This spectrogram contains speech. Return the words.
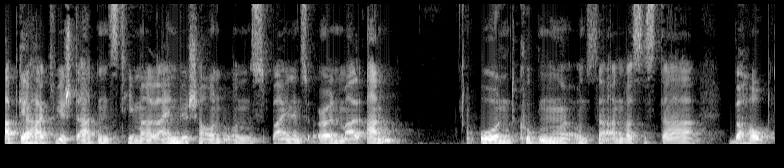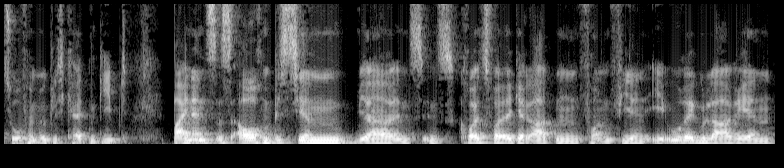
Abgehakt. Wir starten ins Thema rein. Wir schauen uns Binance Earn mal an und gucken uns da an, was es da überhaupt so für Möglichkeiten gibt. Binance ist auch ein bisschen ja, ins, ins Kreuzfeuer geraten von vielen EU-Regularien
